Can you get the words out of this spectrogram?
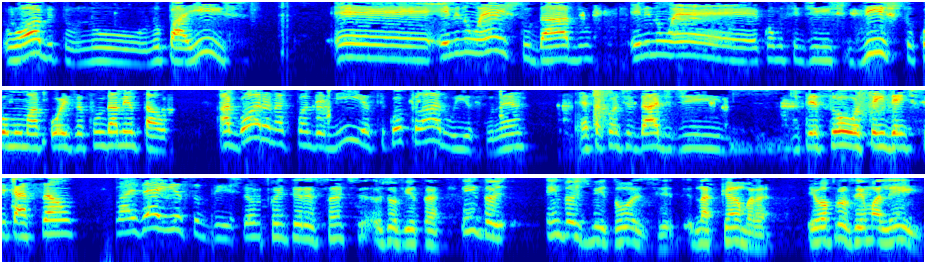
o óbito no, no país, é, ele não é estudado, ele não é, como se diz, visto como uma coisa fundamental. Agora, na pandemia, ficou claro isso, né? Essa quantidade de, de pessoas sem identificação. Mas é isso, Bispo. Foi interessante, Jovita. Em, do, em 2012, na Câmara, eu aprovei uma lei,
